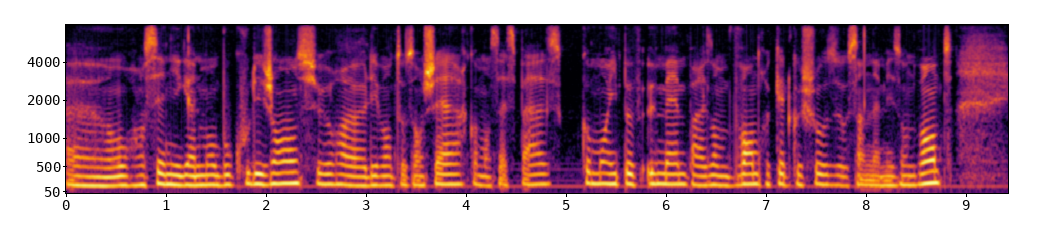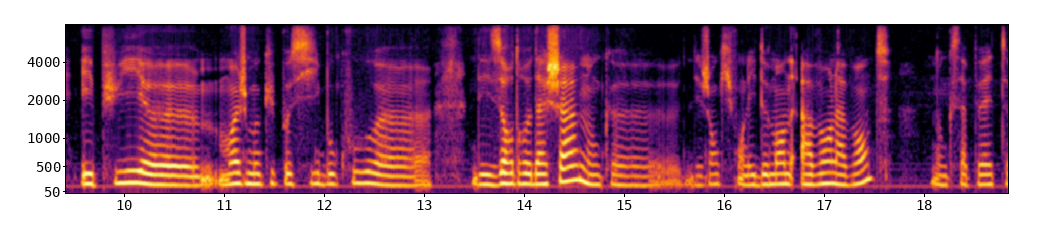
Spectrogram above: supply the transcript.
on renseigne également beaucoup les gens sur les ventes aux enchères, comment ça se passe, comment ils peuvent eux-mêmes, par exemple, vendre quelque chose au sein de la maison de vente. Et puis, euh, moi, je m'occupe aussi beaucoup euh, des ordres d'achat, donc euh, des gens qui font les demandes avant la vente. Donc, ça peut être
